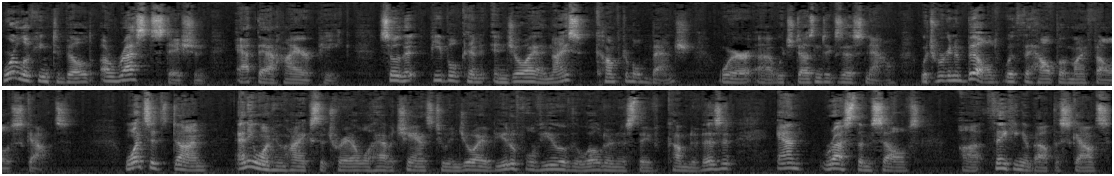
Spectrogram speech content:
We're looking to build a rest station at that higher peak so that people can enjoy a nice, comfortable bench, where, uh, which doesn't exist now, which we're going to build with the help of my fellow scouts. Once it's done, Anyone who hikes the trail will have a chance to enjoy a beautiful view of the wilderness they've come to visit and rest themselves uh, thinking about the scouts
